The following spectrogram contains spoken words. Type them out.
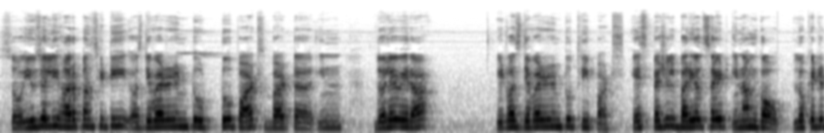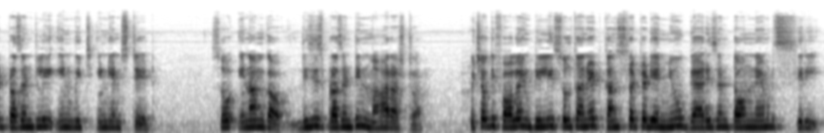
So usually Harappan city was divided into two parts but uh, in Dholavira it was divided into three parts. A special burial site Inamgaon located presently in which Indian state? So Inamgaon this is present in Maharashtra. Which of the following Delhi Sultanate constructed a new garrison town named Siri?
